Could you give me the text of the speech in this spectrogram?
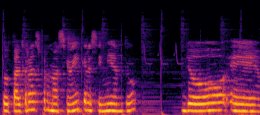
total transformación y crecimiento. Yo, eh,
